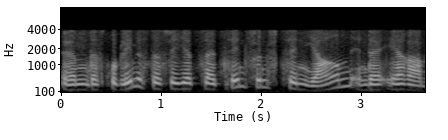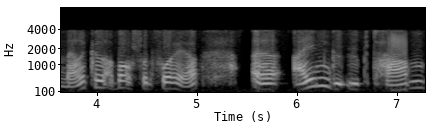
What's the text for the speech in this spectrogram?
Ähm, das Problem ist, dass wir jetzt seit 10, 15 Jahren in der Ära Merkel, aber auch schon vorher, äh, eingeübt haben,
